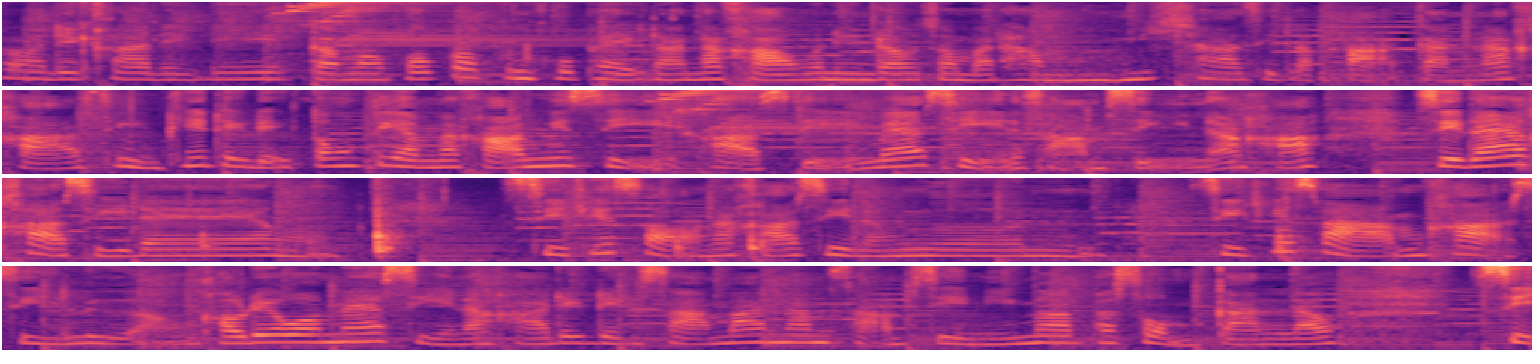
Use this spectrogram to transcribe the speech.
สวัสดีค่ะเด็กๆกลับมาพบกับคุณครูแพรอีกแล้วนะคะ วันนี้เราจะมาทำวิชาศิลปะกันนะคะ สิ่งที่เด็กๆต้องเตรียมนะคะ มีสีค่ะสีแม่สีสามสีนะคะ สีแรกค่ะสีแดง สีที่สองนะคะ สีน้ำเงิน สีที่สามค่ะ สีเหลืองเขาเรียกว่าแม่สีนะคะ เด็กๆ สามารถนำสามสีนี้มาผสมกันแล้วสี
